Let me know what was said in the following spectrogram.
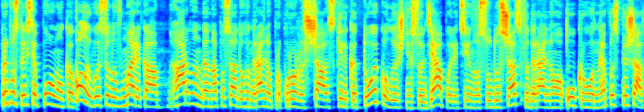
припустився помилки, коли висунув Меріка Гарланда на посаду генерального прокурора США, оскільки той колишній суддя апеляційного суду США з федерального округу не поспішав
